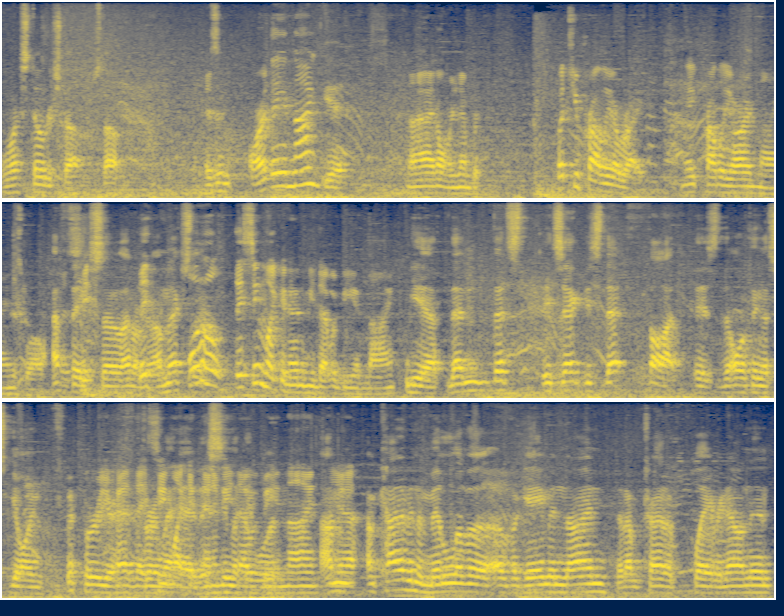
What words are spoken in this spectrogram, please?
Unless Stoner stop. Stop. Isn't? Are they in 9? Yeah. Nah, I don't remember. But you probably are right. They probably are in 9 as well. I think so. I don't They, know. I'm actually. well, they seem like an enemy that would be in 9. Yeah, that that's it's that it's that thought is the only thing that's going Through your head, they through seem my like head. an They enemy seem like that they would be in 9. I'm yeah. I'm kind of in the middle of a of a game in nine that I'm trying to play every now and then,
